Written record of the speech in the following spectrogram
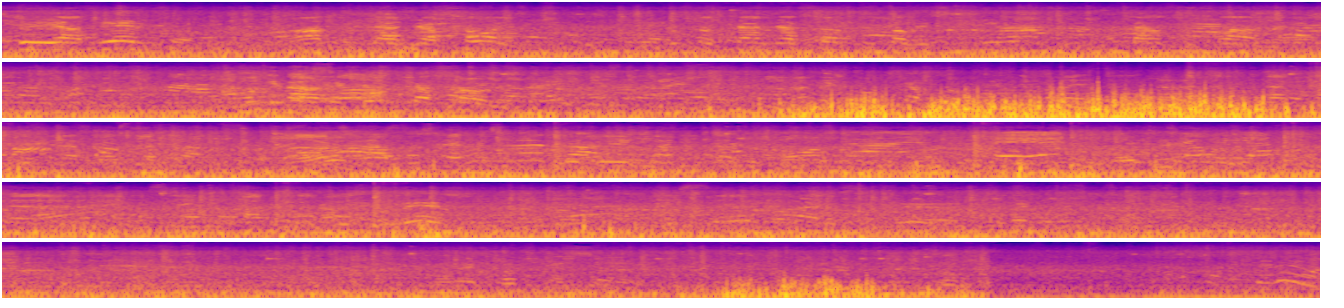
Estoy abierto a tus transacciones, tus transacciones de tu oficina están sus planes. Onde está a recodificação?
